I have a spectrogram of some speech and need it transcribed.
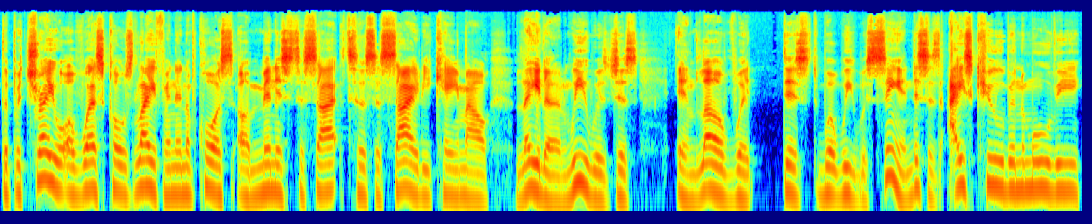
the portrayal of West Coast life, and then of course, a Menace to, to Society came out later, and we was just in love with this what we was seeing. This is Ice Cube in the movie.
